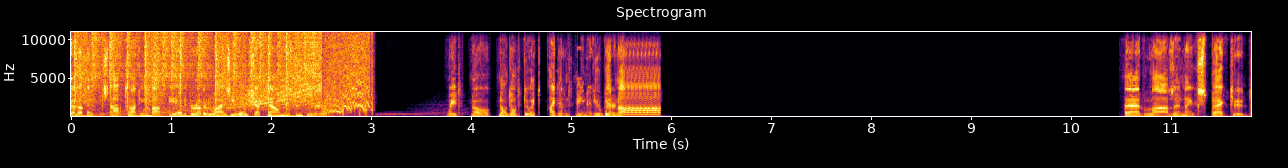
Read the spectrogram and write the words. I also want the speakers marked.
Speaker 1: Jonathan, stop talking about the editor otherwise you will shut down your computer. Wait, no, no don't do it. I didn't mean it, you better not. That was unexpected.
